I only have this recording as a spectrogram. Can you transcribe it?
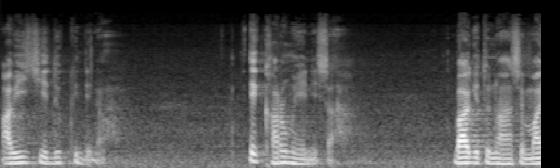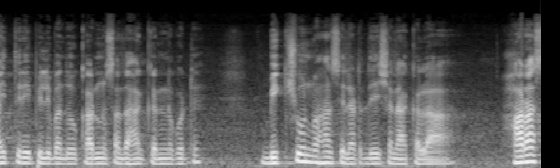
අවිචිය දුක්විදිනවා. එ කරුමය නිසා. භාගිතුන් වහසේ මෛත්‍රී පිළිබඳව කරුණු සඳහන් කරනකොට භික්‍ෂූන් වහන්සේලට දේශනා කළා හරස්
